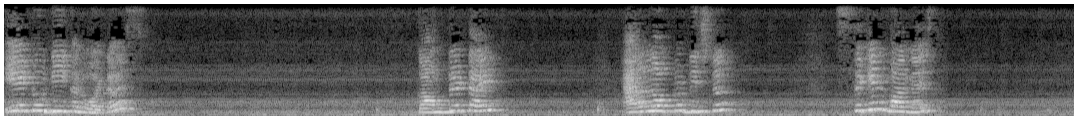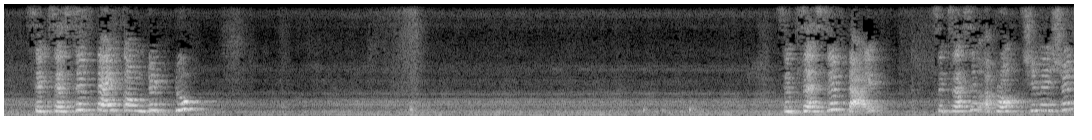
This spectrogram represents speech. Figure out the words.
A to D converters, counter type, analog to digital, Second one is successive type counted to successive type, successive approximation,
